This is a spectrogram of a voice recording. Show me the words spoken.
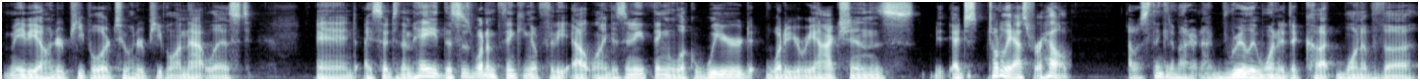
maybe 100 people or 200 people on that list. And I said to them, Hey, this is what I'm thinking of for the outline. Does anything look weird? What are your reactions? I just totally asked for help. I was thinking about it and I really wanted to cut one of the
